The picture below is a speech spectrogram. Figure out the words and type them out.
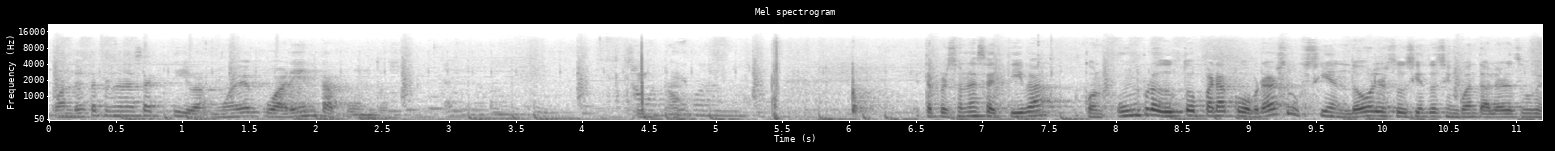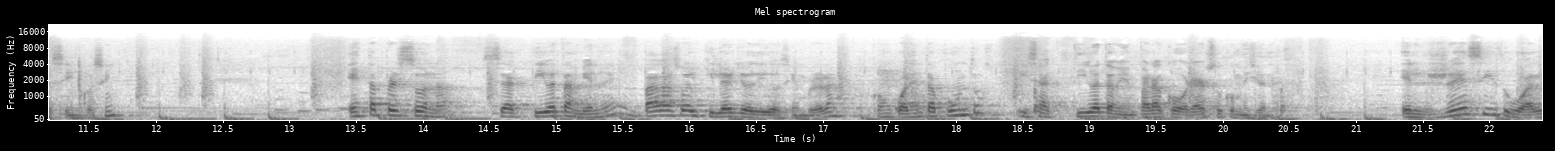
Cuando esta persona se activa, mueve 40 puntos. Sí, ¿no? Esta persona se activa con un producto para cobrar sus 100 dólares, sus 150 dólares, sus G5, ¿sí? Esta persona se activa también, ¿eh? paga su alquiler, yo digo siempre, ¿verdad? Con 40 puntos y se activa también para cobrar sus comisiones. El residual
